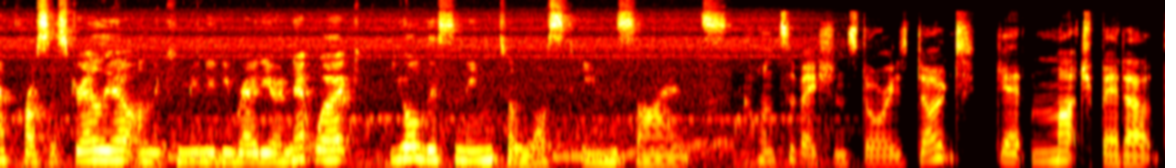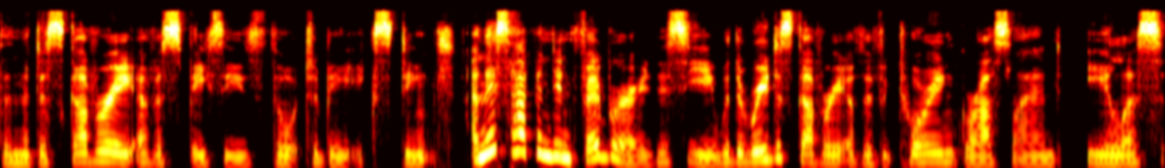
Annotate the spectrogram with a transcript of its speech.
Across Australia on the Community Radio Network, you're listening to Lost in Science conservation stories don't get much better than the discovery of a species thought to be extinct. And this happened in February this year with the rediscovery of the Victorian grassland earless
